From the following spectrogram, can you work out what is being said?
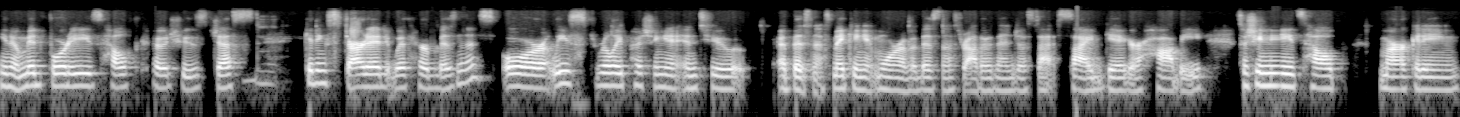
you know mid 40s health coach who's just mm-hmm. Getting started with her business or at least really pushing it into a business, making it more of a business rather than just that side gig or hobby. So she needs help marketing.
